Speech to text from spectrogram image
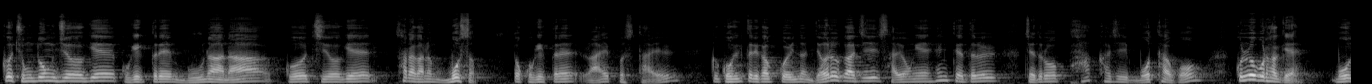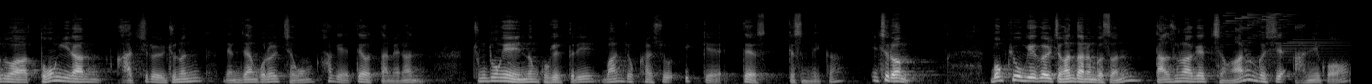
그 중동 지역의 고객들의 문화나 그 지역에 살아가는 모습 또 고객들의 라이프 스타일 그 고객들이 갖고 있는 여러 가지 사용의 행태들을 제대로 파악하지 못하고 글로벌하게 모두와 동일한 가치를 주는 냉장고를 제공하게 되었다면 중동에 있는 고객들이 만족할 수 있게 되었겠습니까? 이처럼 목표 고객을 정한다는 것은 단순하게 정하는 것이 아니고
